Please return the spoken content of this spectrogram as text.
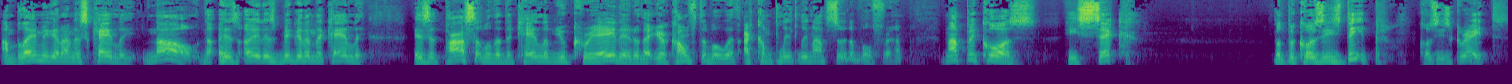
I'm blaming it on his keli. No, the, his oil is bigger than the keli. Is it possible that the kalim you created or that you're comfortable with are completely not suitable for him? Not because he's sick, but because he's deep, because he's great.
